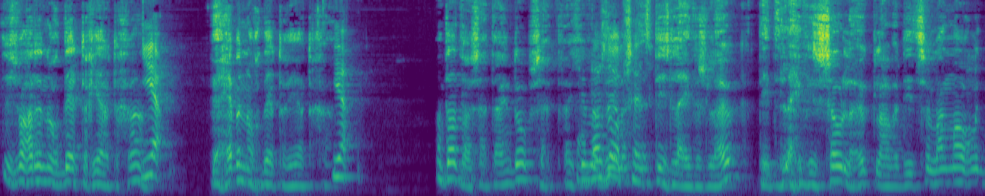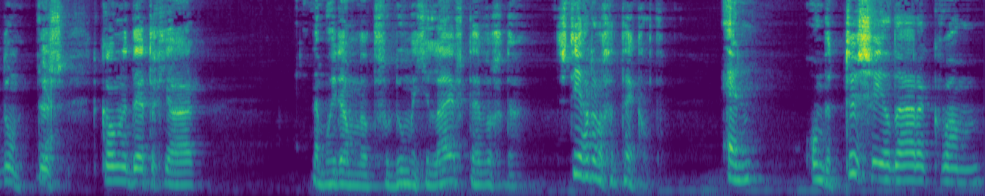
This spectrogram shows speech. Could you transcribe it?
Dus we hadden nog 30 jaar te gaan. ja, We hebben nog 30 jaar te gaan. ja. Want dat was uiteindelijk de opzet. Weet je? dat We was de willen- opzet. Het is levensleuk. Dit leven is zo leuk. Laten we dit zo lang mogelijk doen. Dus de komende 30 jaar, daar moet je dan wat voor doen met je lijf. Dat hebben we gedaan. Dus die hadden we getackeld. En ondertussen, Jaldara, kwam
